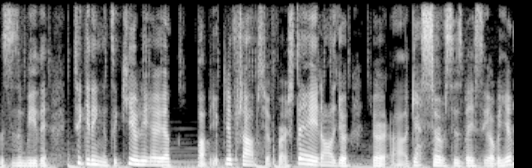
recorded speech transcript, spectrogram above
This is going to be the ticketing and security area of your gift shops, your first aid, all your your uh, guest services basically over here.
